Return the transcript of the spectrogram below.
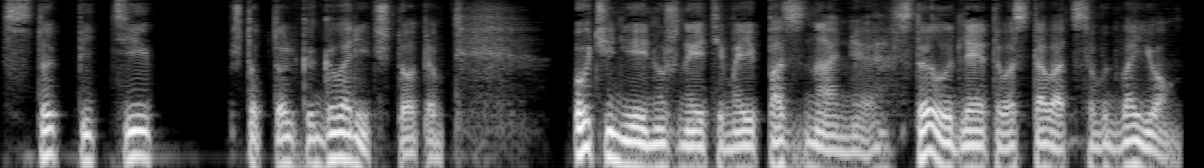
сто пяти чтоб только говорить что-то. Очень ей нужны эти мои познания. Стоило для этого оставаться вдвоем.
